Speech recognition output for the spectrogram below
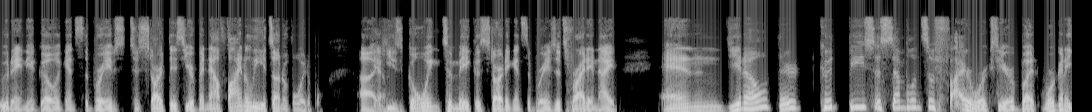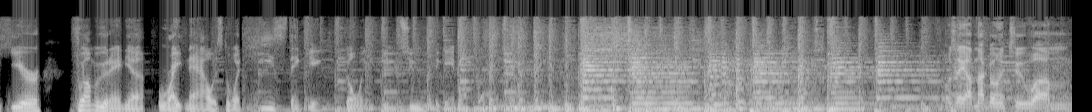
Urena go against the Braves to start this year, but now finally it's unavoidable. Uh, Yeah. He's going to make a start against the Braves. It's Friday night, and you know there could be a semblance of fireworks here, but we're going to hear from Urena right now as to what he's thinking going into the game on Friday. Jose, I'm not going to um,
